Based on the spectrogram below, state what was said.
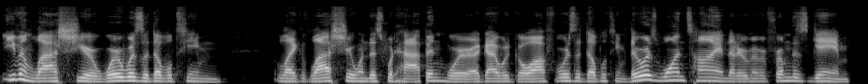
even last year, where was the double team like last year when this would happen where a guy would go off where's the double team there was one time that i remember from this game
